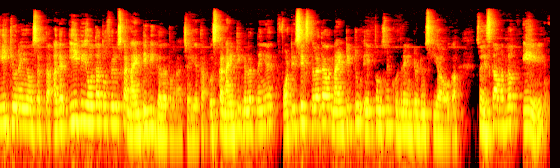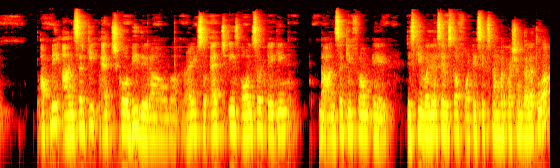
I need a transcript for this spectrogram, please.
ई e क्यों नहीं हो सकता? अगर ई e भी होता तो फिर उसका 90 भी गलत होना चाहिए था। उसका 90 गलत नहीं है 46 गलत है और 92 एक तो उसने खुद ने इंट्रोड्यूस किया होगा। सो so, इसका मतलब ए अपनी आंसर की एच को भी दे रहा होगा right so H is also taking the answer key from A जिसकी वजह से उसका 46 नंबर क्वेश्चन गलत हुआ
